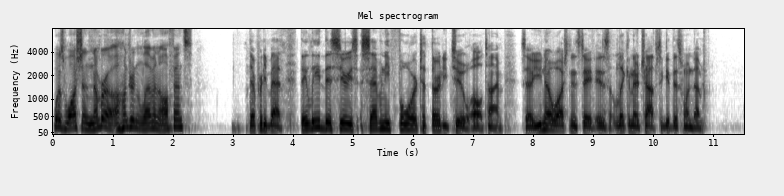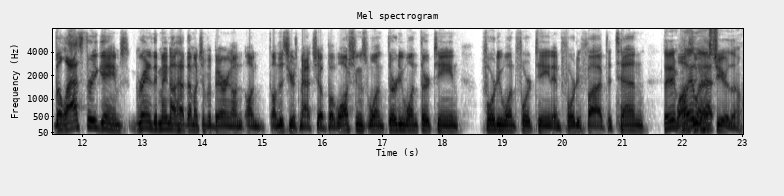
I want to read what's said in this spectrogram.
Was Washington number 111 offense? they're pretty bad. They lead this series 74 to 32 all time. So you know Washington State is licking their chops to get this one done. The last three games, granted they may not have that much of a bearing on on on this year's matchup, but Washington's won 31-13, 41-14 and 45 to 10. They didn't play Wazoo last had- year though.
